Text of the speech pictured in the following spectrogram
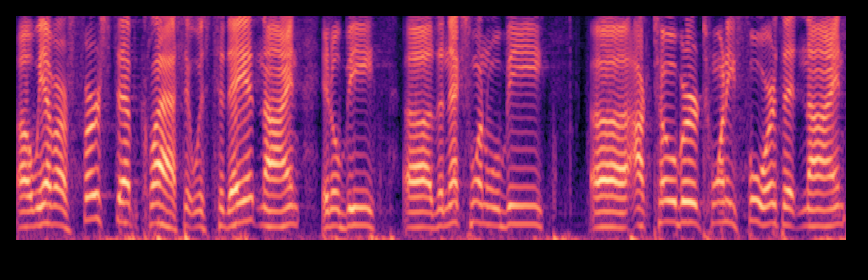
Uh, we have our first step class. It was today at 9. It'll be, uh, the next one will be uh, October 24th at 9.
